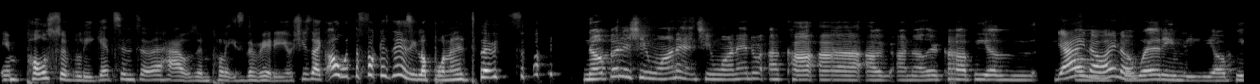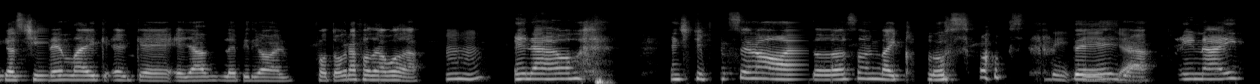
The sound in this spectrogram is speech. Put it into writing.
impulsively gets into the house and plays the video. She's like, oh, what the fuck is this? Y lo pone en el televisor. No, but she wanted she wanted a, co- uh, a another copy of Yeah, I know, I know the wedding video because she didn't like el que ella le pidió al fotógrafo de la boda. Mhm. And now, and she puts it on, todos son like close-ups De, de ella. And I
